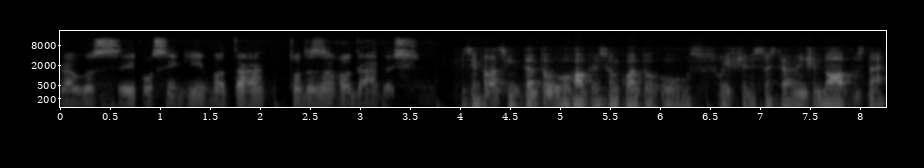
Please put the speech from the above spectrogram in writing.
para você conseguir botar todas as rodadas. E sem falar assim, tanto o Hawkinson quanto o Swift, eles são extremamente novos, né?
